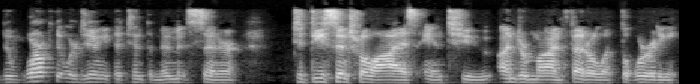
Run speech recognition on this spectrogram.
the work that we're doing at the Tenth Amendment Center to decentralize and to undermine federal authority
